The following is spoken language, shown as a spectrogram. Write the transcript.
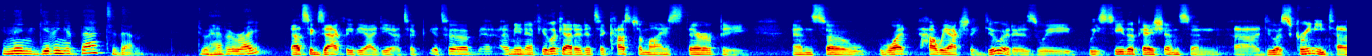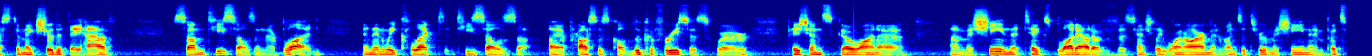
and then giving it back to them. Do I have it right? That's exactly the idea. It's a, it's a, I mean, if you look at it, it's a customized therapy. And so, what, how we actually do it is we we see the patients and uh, do a screening test to make sure that they have some T cells in their blood, and then we collect T cells by a process called leukapheresis, where patients go on a a machine that takes blood out of essentially one arm and runs it through a machine and puts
